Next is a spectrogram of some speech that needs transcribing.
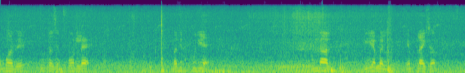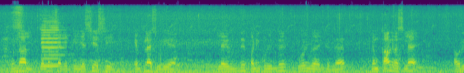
ஒம்பது டூ தௌசண்ட் ஃபோரில் மதிப்புக்குரிய முன்னாள் பிஎம்எல் எம்ப்ளாயிஸும் முன்னாள் ஜெனரல் செக்ரட்டரி எஸ்சிஎஸ்சி எம்ப்ளாயிஸ் உடைய இருந்து பணிபுரிந்து ஓய்வு எடுத்திருந்தார் நம் காங்கிரஸில் அவர்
